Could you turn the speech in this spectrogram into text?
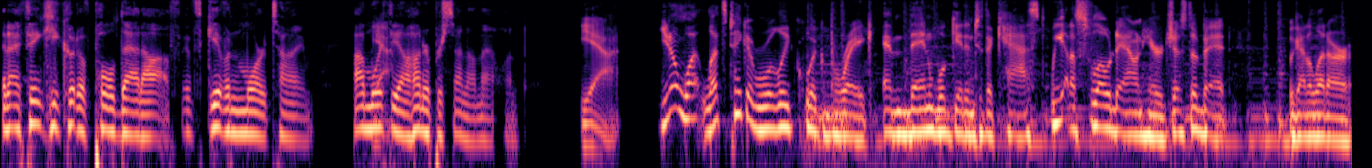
and I think he could have pulled that off if given more time. I'm with you 100 percent on that one. Yeah. You know what? Let's take a really quick break and then we'll get into the cast. We got to slow down here just a bit. We got to let our,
